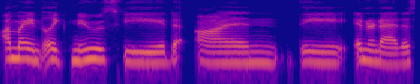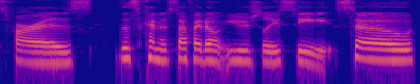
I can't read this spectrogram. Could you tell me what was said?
on my like news feed on the internet as far as this kind of stuff I don't usually see. So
